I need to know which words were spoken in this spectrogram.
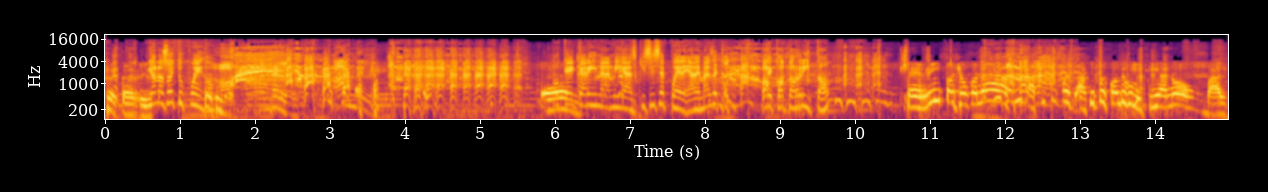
Cotorrito. yo no soy tu juego. Ándele. Ándele. Ok, Karina, amigas, aquí sí se puede. Además de, co- de cotorrito, Perrito, chocolate. Así, así pues, así pues cuando dijo mi tía, no, vale.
